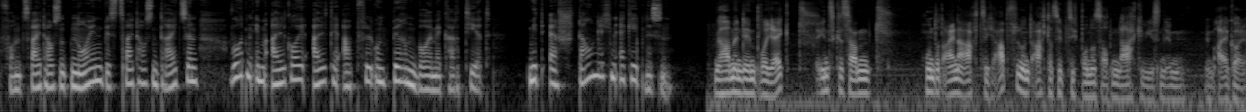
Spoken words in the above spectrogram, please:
Von 2009 bis 2013 wurden im Allgäu alte Apfel- und Birnbäume kartiert. Mit erstaunlichen Ergebnissen. Wir haben in dem Projekt insgesamt 181 Apfel- und 78 Birnensorten nachgewiesen im, im Allgäu.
